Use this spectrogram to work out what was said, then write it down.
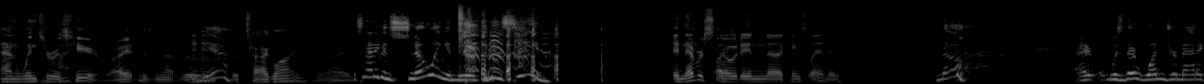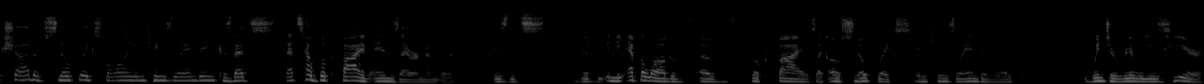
And winter is I- here, right? Isn't that the Mhm. Yeah. the tagline? Right. It's not even snowing in the opening scene. It never snowed in uh, King's Landing. No. I, was there one dramatic shot of snowflakes falling in King's Landing? Because that's that's how book five ends. I remember is that's the, the in the epilogue of of book five. It's like oh snowflakes in King's Landing, like winter really is here.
